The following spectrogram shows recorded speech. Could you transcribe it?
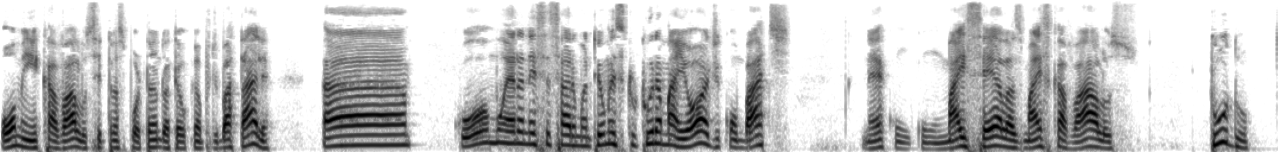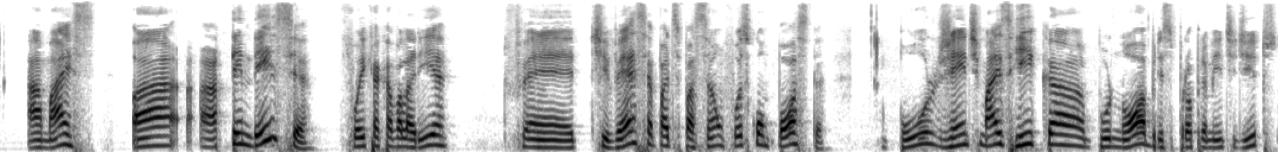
homem e cavalo se transportando até o campo de batalha, ah, como era necessário manter uma estrutura maior de combate, né, com, com mais celas, mais cavalos, tudo a mais, a, a tendência foi que a cavalaria é, tivesse a participação, fosse composta por gente mais rica, por nobres propriamente ditos,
